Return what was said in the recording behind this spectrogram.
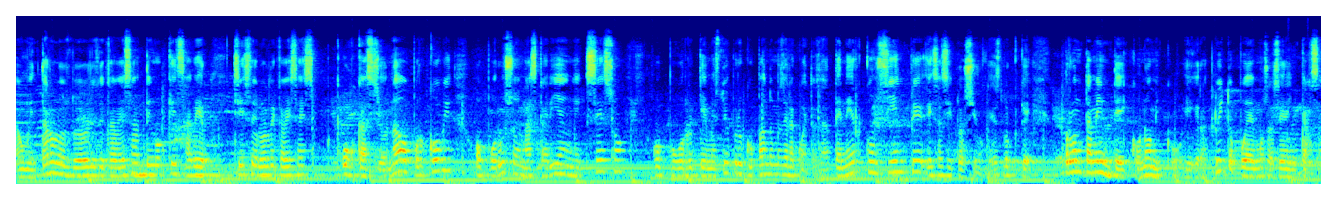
aumentaron los dolores de cabeza, tengo que saber si ese dolor de cabeza es ocasionado por COVID o por uso de mascarilla en exceso o porque me estoy preocupando más de la cuenta. O sea, tener consciente esa situación es lo que prontamente económico y gratuito podemos hacer en casa.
